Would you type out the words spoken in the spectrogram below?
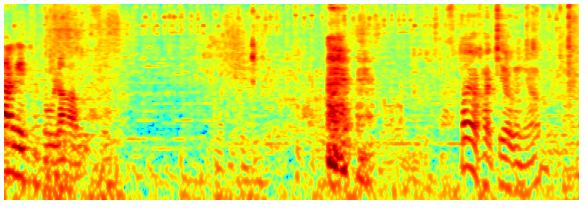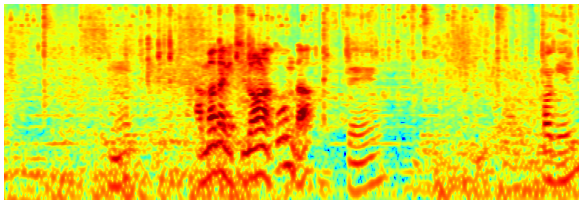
스타게이트도 올라가고 있어. 스파이어 갈게요 그냥 음. 앞마당에 딜러 하나 또 온다. 네 확인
